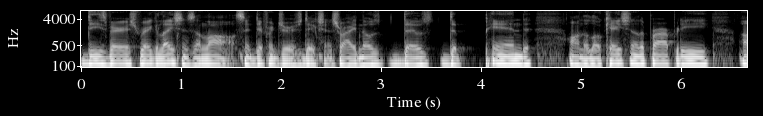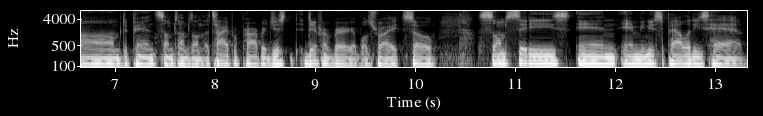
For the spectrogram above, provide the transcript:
these various regulations and laws in different jurisdictions. Right. And those those depend on the location of the property, um, depends sometimes on the type of property, just different variables, right? So some cities and, and municipalities have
